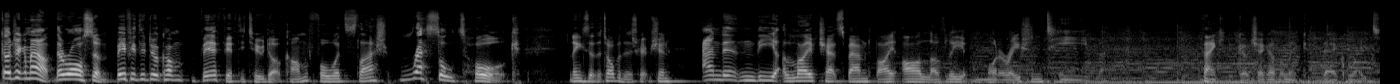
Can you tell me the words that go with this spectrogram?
go check them out. They're awesome. Beer52.com, beer52.com forward slash wrestle talk. Links at the top of the description and in the live chat spammed by our lovely moderation team. Thank you. Go check out the link. They're great.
